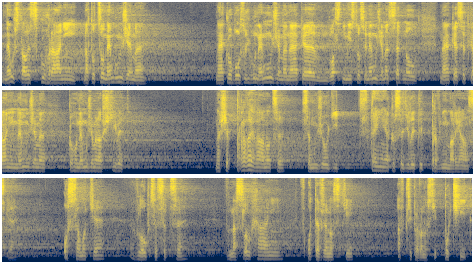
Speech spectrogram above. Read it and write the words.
neustále skuhrání na to, co nemůžeme, na jakou bohoslužbu nemůžeme, na jaké vlastní místo si nemůžeme sednout, na jaké setkání nemůžeme, koho nemůžeme navštívit. Naše pravé Vánoce se můžou dít stejně, jako se díly ty první mariánské. O samotě, v loupce srdce, v naslouchání, v otevřenosti a v připravenosti počít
